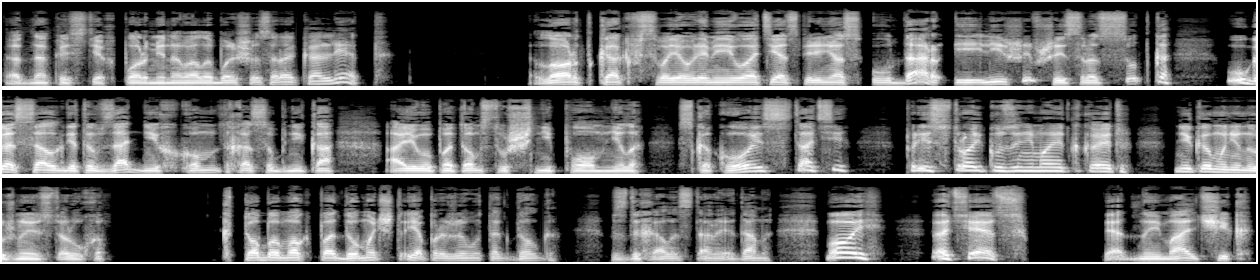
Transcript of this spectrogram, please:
Однако с тех пор миновало больше сорока лет. Лорд, как в свое время его отец перенес удар и, лишившись рассудка, угасал где-то в задних комнатах особняка, а его потомство уж не помнило, с какой стати Пристройку занимает какая-то никому не нужная старуха. Кто бы мог подумать, что я проживу так долго? Вздыхала старая дама. Мой отец, бедный мальчик,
